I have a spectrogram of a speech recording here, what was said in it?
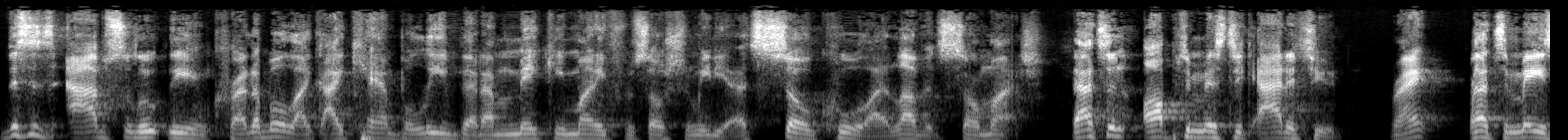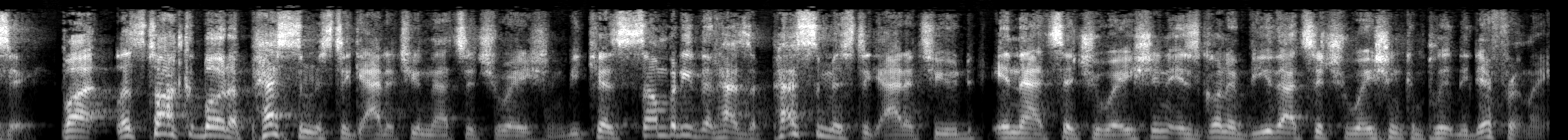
This is absolutely incredible. Like, I can't believe that I'm making money from social media. It's so cool. I love it so much. That's an optimistic attitude right? That's amazing. But let's talk about a pessimistic attitude in that situation because somebody that has a pessimistic attitude in that situation is going to view that situation completely differently.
